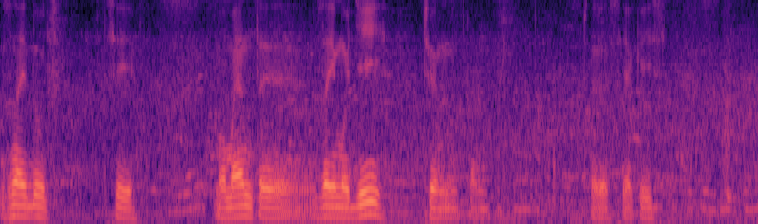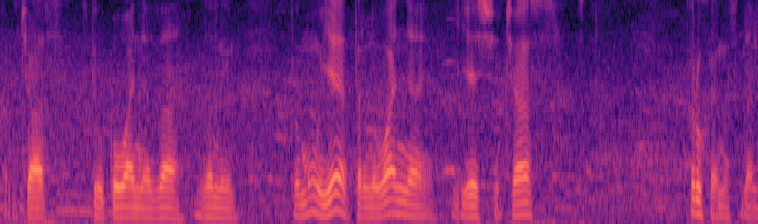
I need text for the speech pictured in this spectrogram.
знайдуть ці моменти взаємодій, чим там, через якийсь там, час спілкування за, за ним. Тому є тренування, є ще час. Рухаємося далі.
